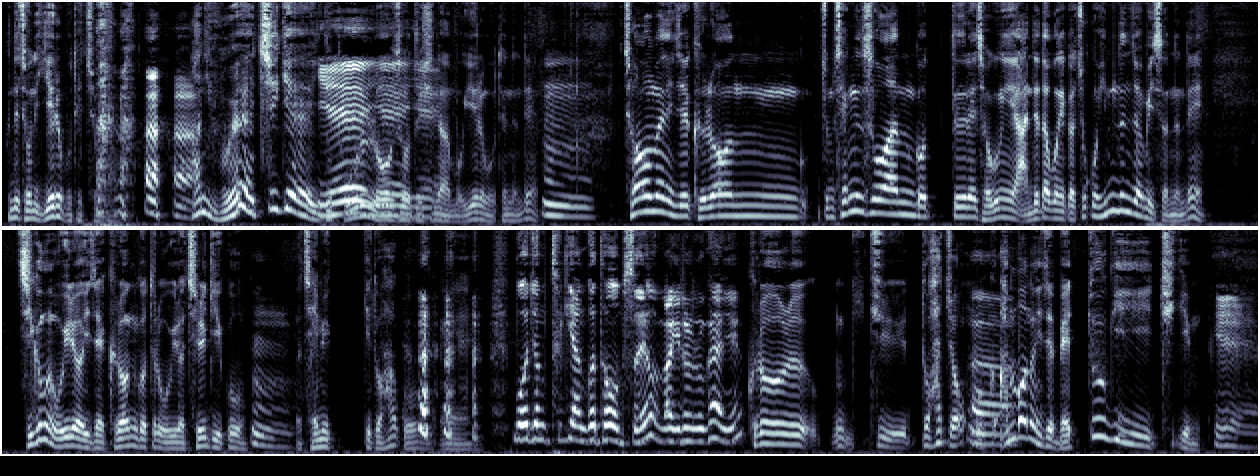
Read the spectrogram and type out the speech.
근데 저는 이해를 못했죠. 아니 왜 찌개에 이게 예, 돌을 예, 넣어서 예. 드시나 뭐 이해를 못했는데 음, 처음에는 이제 그런 좀 생소한 것들에 적응이 안 되다 보니까 조금 힘든 점이 있었는데 지금은 오히려 이제 그런 것들을 오히려 즐기고 음. 재밌기도 하고 예. 뭐좀 특이한 거 더 없어요? 막 이러는 거 아니에요? 그럴기도 하죠. 뭐 어. 한 번은 이제 메뚜기 튀김 예.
